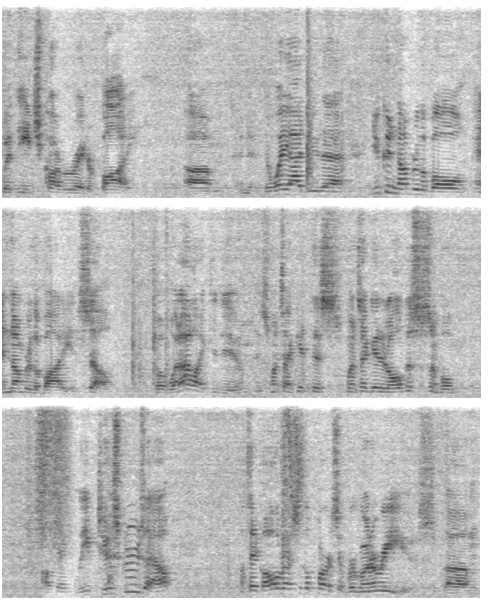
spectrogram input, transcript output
with each carburetor body. Um, and the way I do that, you can number the bowl and number the body itself. But what I like to do is once I get this, once I get it all disassembled, I'll take leave two screws out. I'll take all the rest of the parts that we're going to reuse. Um,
